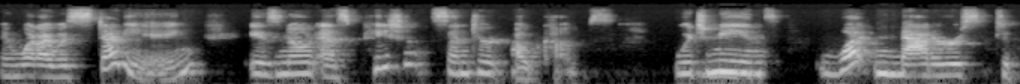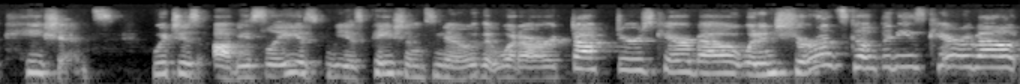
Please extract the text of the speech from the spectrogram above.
And what I was studying is known as patient centered outcomes which mm-hmm. means what matters to patients which is obviously as we as patients know that what our doctors care about what insurance companies care about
